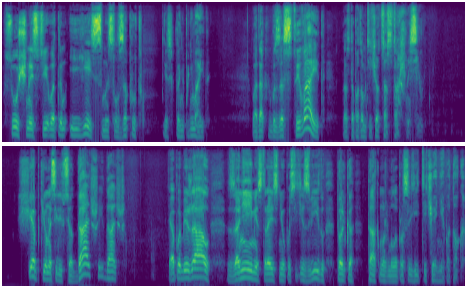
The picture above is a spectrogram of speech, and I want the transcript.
В сущности, в этом и есть смысл запруд, если кто не понимает. Вода как бы застывает, но зато потом течет со страшной силой. Щепки уносили все дальше и дальше. Я побежал за ними, стараясь не упустить из виду, только так можно было проследить течение потока.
